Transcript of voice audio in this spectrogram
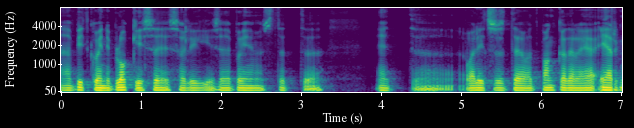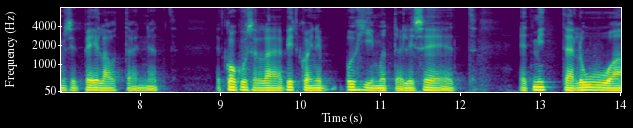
Äh, Bitcoini plokis sees oligi see põhimõtteliselt, et, et äh, valitsused teevad pankadele järgmiseid bailout'e on ju, et. et kogu selle Bitcoini põhimõte oli see, et, et mitte luua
